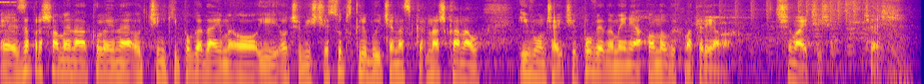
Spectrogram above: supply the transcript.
E, zapraszamy na kolejne odcinki, pogadajmy o i oczywiście subskrybujcie nas, nasz kanał i włączajcie powiadomienia o nowych materiałach. Trzymajcie się. Cześć.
